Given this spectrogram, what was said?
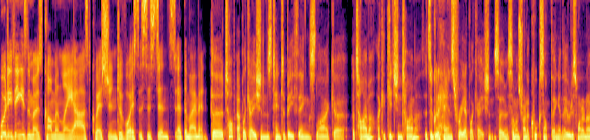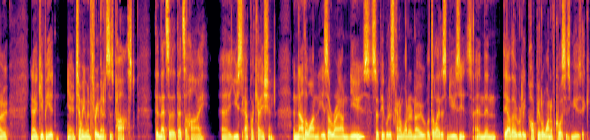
What do you think is the most commonly asked question to voice assistants at the moment? The top applications tend to be things like a, a timer, like a kitchen timer. It's a good hands-free application. So someone's trying to cook something and they just want to know, you know, give me a, you know, tell me when three minutes has passed. Then that's a that's a high uh, use application. Another one is around news. So people just kind of want to know what the latest news is. And then the other really popular one, of course, is music.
